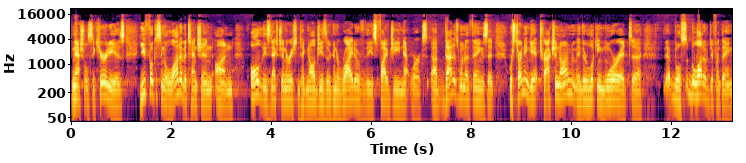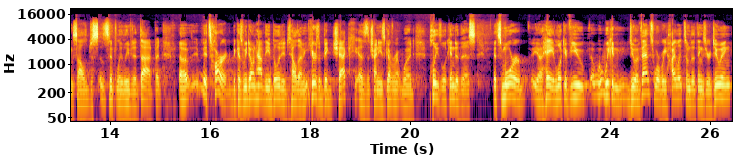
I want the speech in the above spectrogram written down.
and national security, is you focusing a lot of attention on all of these next generation technologies that are going to ride over these 5G networks. Uh, that is one of the things that we're starting to get traction on. I mean, they're looking more at uh, well, a lot of different things. I'll just simply leave it at that. But uh, it's hard because we don't have the ability to tell them, here's a big check, as the Chinese government would. Please look into this. It's more, you know, hey, look, if you, we can do events where we highlight some of the things you're doing,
